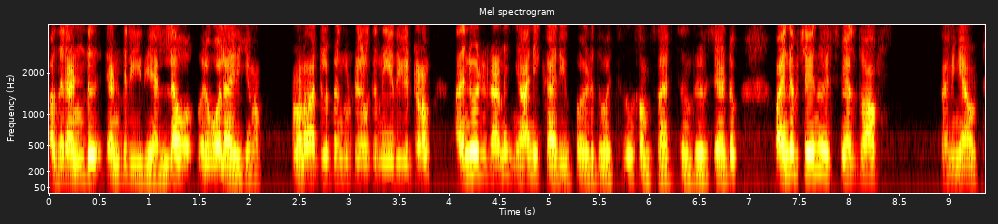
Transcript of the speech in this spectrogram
അത് രണ്ട് രണ്ട് രീതി എല്ലാം ഒരുപോലെ ആയിരിക്കണം. നമ്മുടെ നാട്ടിലെ പെൺകുട്ടികൾക്ക് നീതി കിട്ടണം. അതിന് വേണ്ടിയിട്ടാണ് ഞാൻ ഈ കാര്യം ഇപ്പോൾ എടുത്തു വെച്ചതും സംസാരിച്ചതും. തീർച്ചയായിട്ടും. വൈൻഡപ്പ് ചെയ്യുന്നു. It's me Althaf signing out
